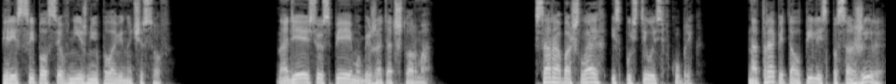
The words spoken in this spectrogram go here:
пересыпался в нижнюю половину часов. «Надеюсь, успеем убежать от шторма». Сара обошла их и спустилась в кубрик. На трапе толпились пассажиры,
